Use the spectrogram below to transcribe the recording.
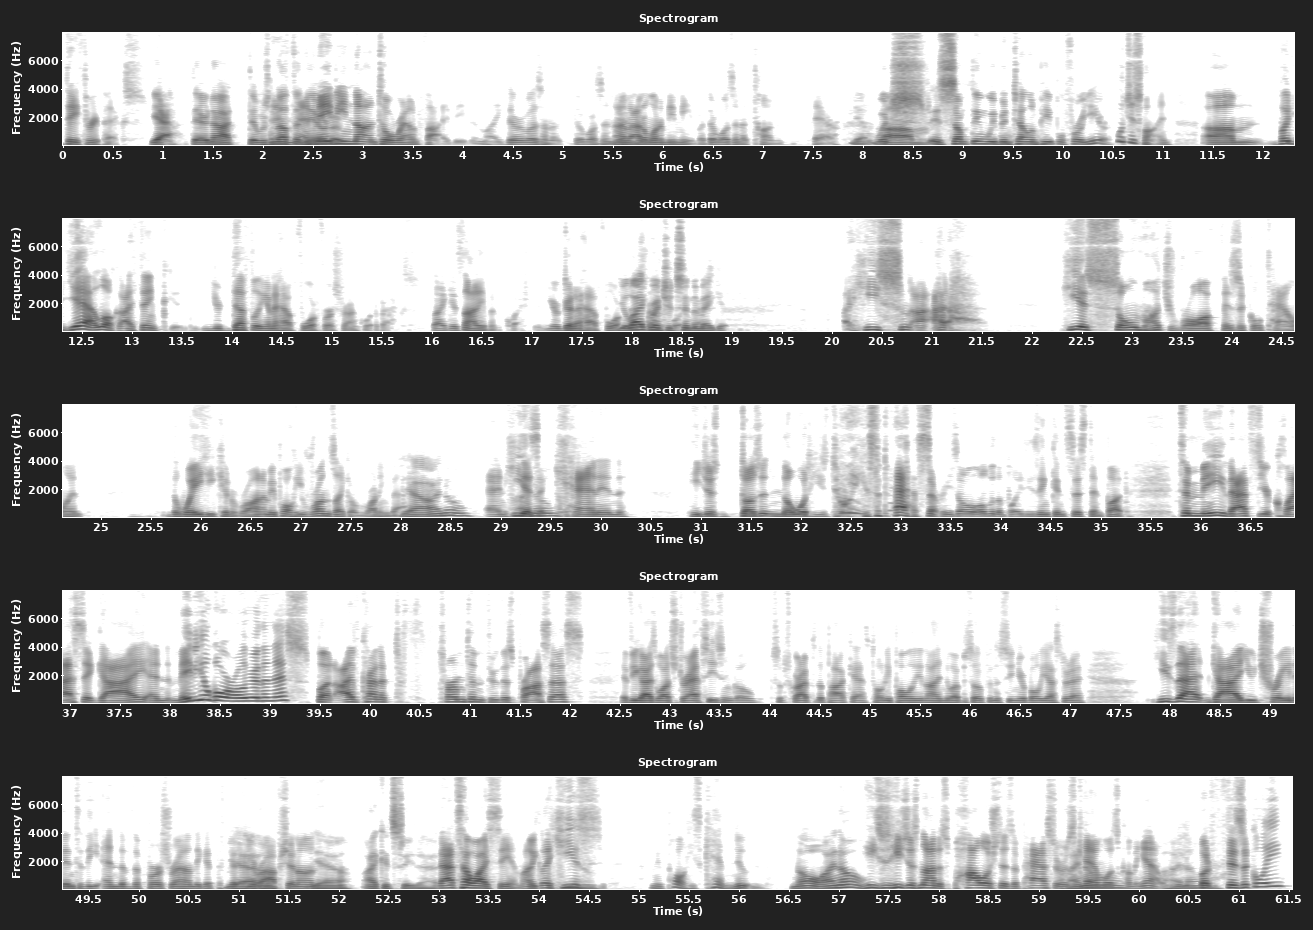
day three picks. yeah, they're not. There was And- nothing and, there. maybe to- not until round five, even. Like there wasn't a, there wasn't. I, I don't want to be mean, but there wasn't a ton there. yeah, which Um, is something we've been telling people for a year. which is fine. Um, but yeah, look, I think you're definitely going to have four first round quarterbacks. Like it's not even a question. You're going to have four. You like Richardson to make it. He's I, I, he has so much raw physical talent. The way he can run. I mean, Paul, he runs like a running back. Yeah, I know. and he I has know. a cannon. He just doesn't know what he's doing as a passer. He's all over the place. He's inconsistent. But to me, that's your classic guy. And maybe he'll go earlier than this, but I've kind of t- termed him through this process. If you guys watch draft season, go subscribe to the podcast. Tony Pauline and I, new episode from the Senior Bowl yesterday. He's that guy you trade into the end of the first round to get the fifth year option on. Yeah, I could see that. That's how I see him. Like, like he's, I mean, Paul, he's Cam Newton. No, I know. He's he's just not as polished as a passer as I Cam was coming out. I know. But physically,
